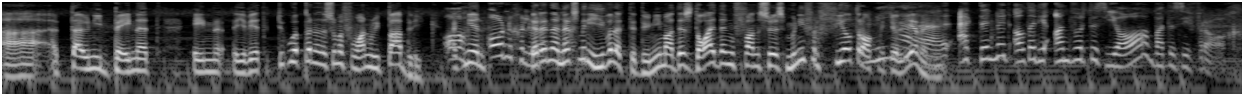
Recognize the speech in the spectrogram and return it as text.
uh Tony Bennett en jy weet toe open hulle sommer vir One Republic. Oh, Ek meen ongelooflik. dit het nou niks met die huwelik te doen nie, maar dis daai ding van soos moenie verveeld raak met jou lewe nie. Nee, Ek dink net altyd die antwoord is ja, wat is die vraag?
